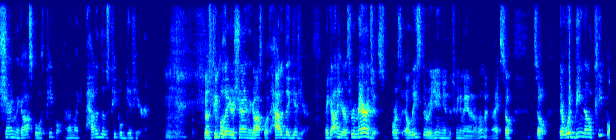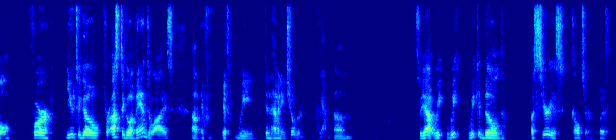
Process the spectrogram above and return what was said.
sharing the gospel with people. And I'm like, how did those people get here? Mhm. Those people that you're sharing the gospel with, how did they get here? They got here through marriages, or th- at least through a union between a man and a woman, right? So, so there would be no people for you to go, for us to go evangelize, um, if if we didn't have any children. Yeah. Um, so yeah, we we we could build a serious culture with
